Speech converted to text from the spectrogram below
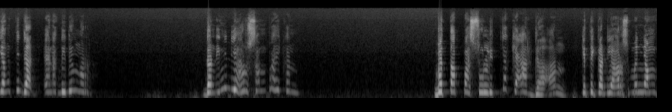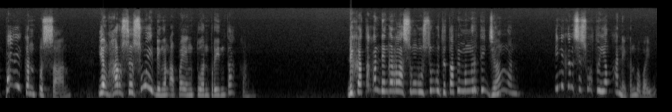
yang tidak enak didengar. Dan ini dia harus sampaikan. Betapa sulitnya keadaan ketika dia harus menyampaikan pesan yang harus sesuai dengan apa yang Tuhan perintahkan. Dikatakan dengarlah sungguh-sungguh tetapi mengerti jangan. Ini kan sesuatu yang aneh kan Bapak Ibu?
